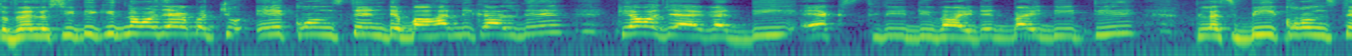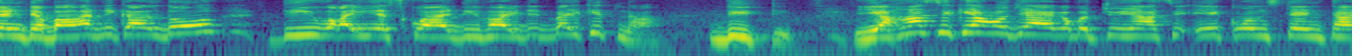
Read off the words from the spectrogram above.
तो वेलोसिटी कितना हो जाएगा बच्चों? ए कांस्टेंट है, बाहर निकाल दे। क्या हो जाएगा? D x three divided by d t plus b constant है, बाहर निकाल दो। D y square divided by कितना? डी टी यहाँ से क्या हो जाएगा बच्चों? यहाँ से ए कांस्टेंट था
